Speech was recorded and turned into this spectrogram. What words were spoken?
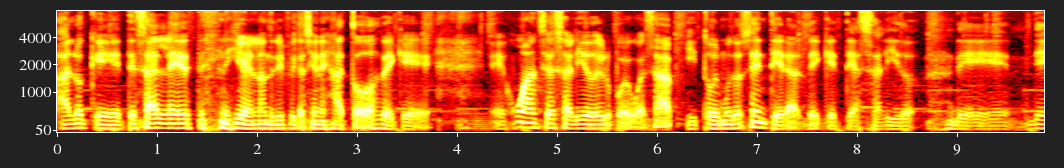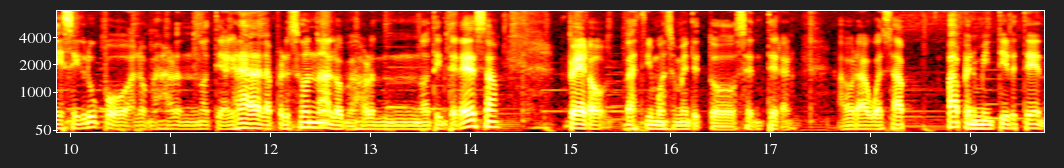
a lo que te sale, te llegan las notificaciones a todos de que eh, Juan se ha salido del grupo de WhatsApp y todo el mundo se entera de que te has salido de, ese grupo. A lo mejor no te agrada la persona, a lo mejor no te interesa, pero lastimosamente todos se enteran. Ahora WhatsApp va a permitirte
